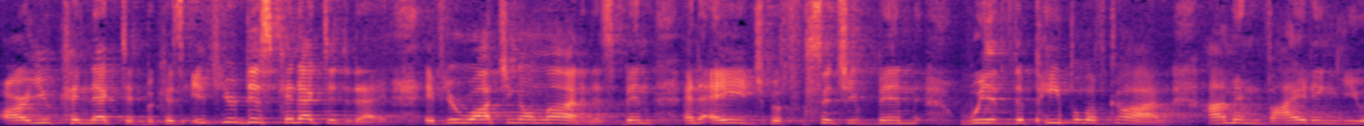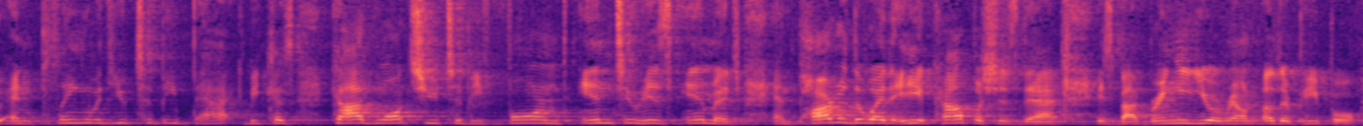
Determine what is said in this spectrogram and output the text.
Are you connected? Because if you're disconnected today, if you're watching online and it's been an age since you've been with the people of God, I'm inviting you and pleading with you to be back because God wants you to be formed into His image and and part of the way that he accomplishes that is by bringing you around other people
